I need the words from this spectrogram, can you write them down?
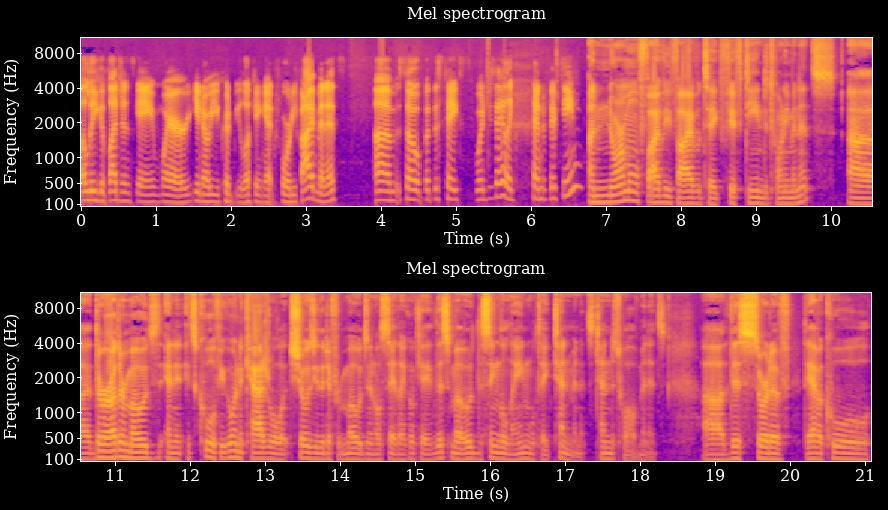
a League of Legends game where you know you could be looking at 45 minutes. Um, so, but this takes what'd you say, like 10 to 15? a normal 5v5 would take 15 to 20 minutes. Uh, there are other modes, and it, it's cool. If you go into casual, it shows you the different modes, and it'll say, like, okay, this mode, the single lane, will take 10 minutes, 10 to 12 minutes. Uh, this sort of, they have a cool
